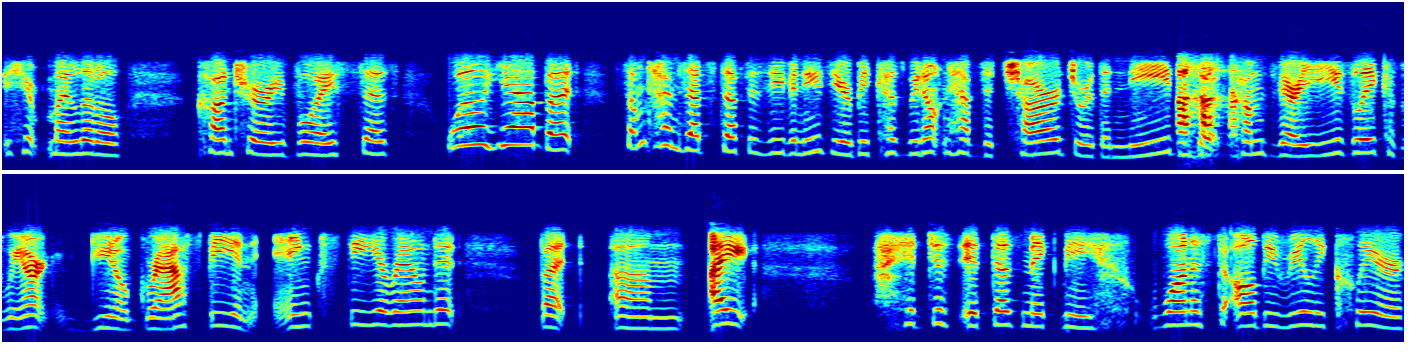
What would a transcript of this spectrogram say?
hear my little contrary voice says well yeah but sometimes that stuff is even easier because we don't have the charge or the need so it comes very easily because we aren't you know graspy and angsty around it. But um I it just it does make me want us to all be really clear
